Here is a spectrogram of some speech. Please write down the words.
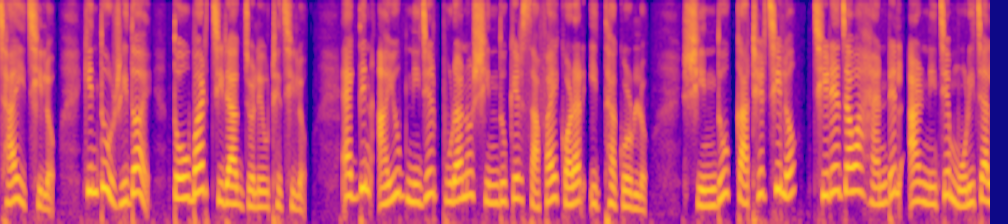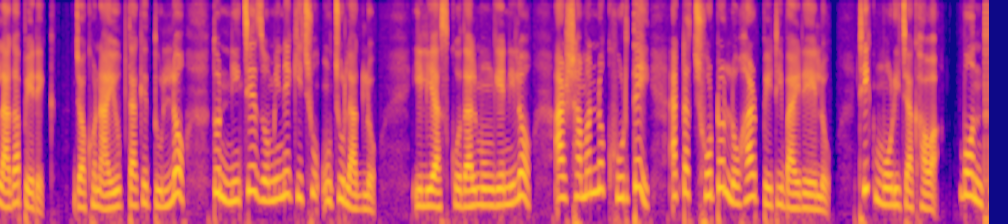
ছাই ছিল, কিন্তু হৃদয় তৌবার চিরাগ জ্বলে উঠেছিল। একদিন আয়ুব নিজের পুরানো সিন্দুকের সাফাই করার ইচ্ছা করল। সিন্দুক কাঠের ছিল, ছিঁড়ে যাওয়া হ্যান্ডেল আর নিচে মরিচা লাগা পেরেক। যখন আয়ুব তাকে তুলল, তো নিচে জমিনে কিছু উঁচু লাগল। ইলিয়াস কোদাল মুঙ্গে নিল আর সামান্য খুঁড়তেই একটা ছোট লোহার পেটি বাইরে এলো, ঠিক মরিচা খাওয়া, বন্ধ।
